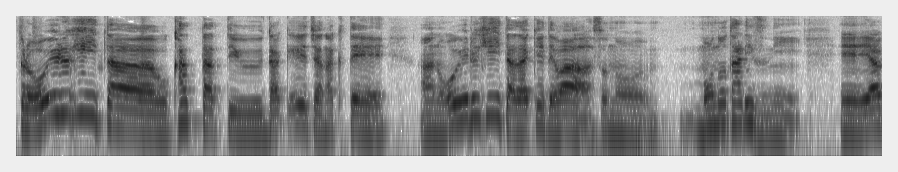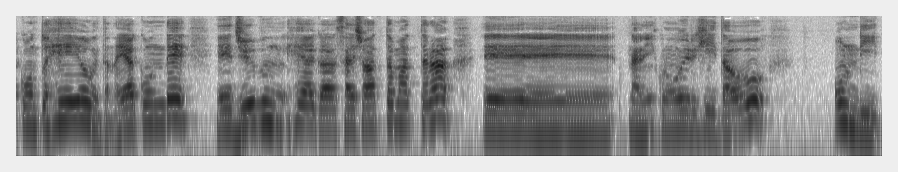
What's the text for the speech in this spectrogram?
これオイルヒーターを買ったっていうだけじゃなくてあの、オイルヒーターだけでは、その、物足りずに、えー、エアコンと併用みたいな、エアコンで、えー、十分部屋が最初温まったら、えー、何？このオイルヒーターをオンリ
